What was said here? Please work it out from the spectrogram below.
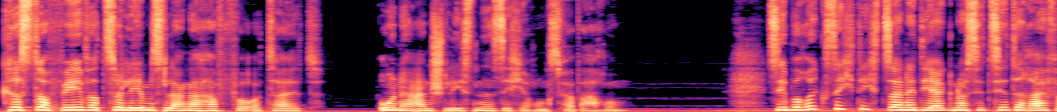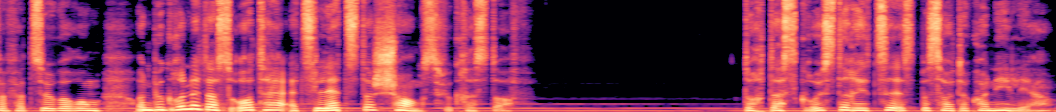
Christoph W. wird zu lebenslanger Haft verurteilt, ohne anschließende Sicherungsverwahrung. Sie berücksichtigt seine diagnostizierte Reifeverzögerung und begründet das Urteil als letzte Chance für Christoph. Doch das größte Rätsel ist bis heute Cornelia.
